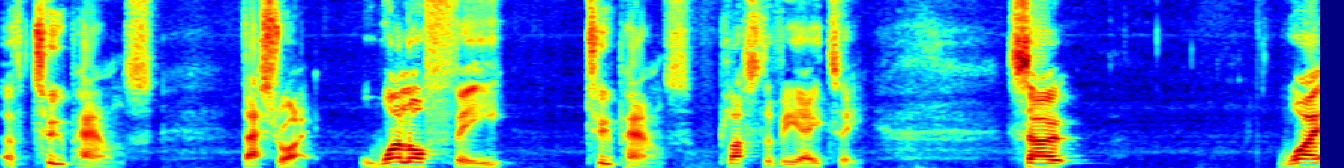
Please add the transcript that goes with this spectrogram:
of £2. That's right, one-off fee, £2 plus the VAT. So why,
